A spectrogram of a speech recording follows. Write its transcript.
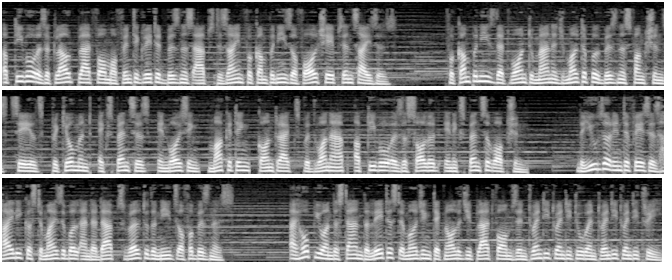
Uptivo is a cloud platform of integrated business apps designed for companies of all shapes and sizes. For companies that want to manage multiple business functions, sales, procurement, expenses, invoicing, marketing, contracts with one app, Uptivo is a solid, inexpensive option. The user interface is highly customizable and adapts well to the needs of a business. I hope you understand the latest emerging technology platforms in 2022 and 2023.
